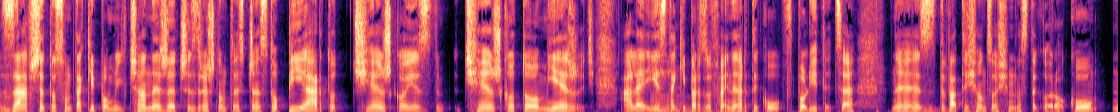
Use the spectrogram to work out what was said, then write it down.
Zawsze to są takie pomilczane rzeczy, zresztą to jest często PR, to ciężko jest, ciężko to mierzyć, ale mhm. jest taki bardzo fajny artykuł w Polityce e, z 2018 roku e,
